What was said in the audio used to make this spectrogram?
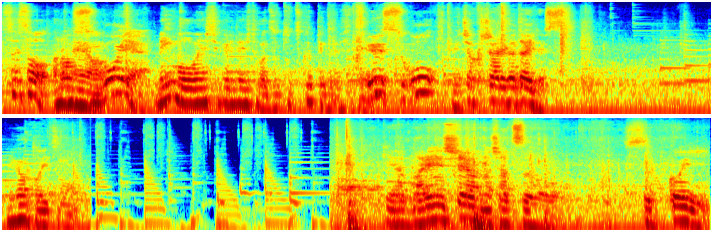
それそうあのねあすごいね。レインボー応援してくれてる人がずっと作ってくれてて。えすご。っめちゃくちゃありがたいです。ありがとういつも。いやバレンシアガのシャツをすっごい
